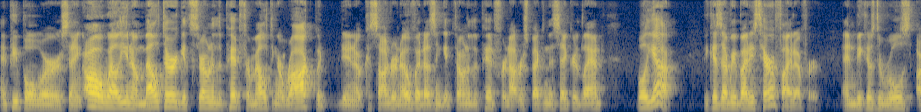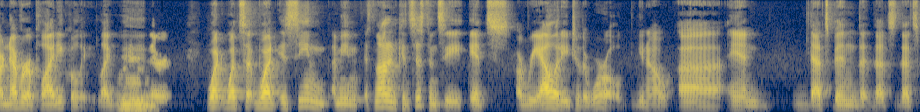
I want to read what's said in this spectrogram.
And people were saying, "Oh, well, you know, Melter gets thrown in the pit for melting a rock, but you know, Cassandra Nova doesn't get thrown in the pit for not respecting the sacred land." Well, yeah, because everybody's terrified of her, and because the rules are never applied equally. Like Mm. they're what what's what is seen i mean it's not inconsistency it's a reality to the world you know uh and that's been that that's that's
